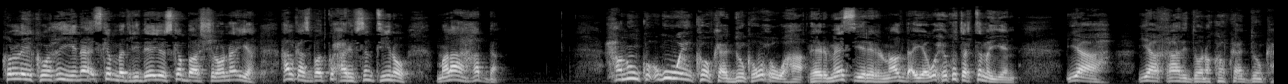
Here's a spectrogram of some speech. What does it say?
Kolley kooxihiina iska madrideeyo iska barcelona iya. Halkaas baad ku xariifsantihiinoo malaha hadda. Xanuunka ugu weyn koobka adduunka wuxuu ahaa reer messi iyo reer ronaldo ayaa waxay ku tartamayeen. Yaa yaa qaadi doona koobka adduunka.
